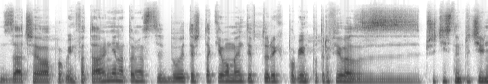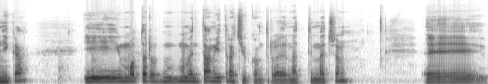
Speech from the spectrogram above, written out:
Zaczęła Pogoń fatalnie, natomiast były też takie momenty, w których Pogoń potrafiła z- przycisnąć przeciwnika i motor momentami tracił kontrolę nad tym meczem. Yy,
